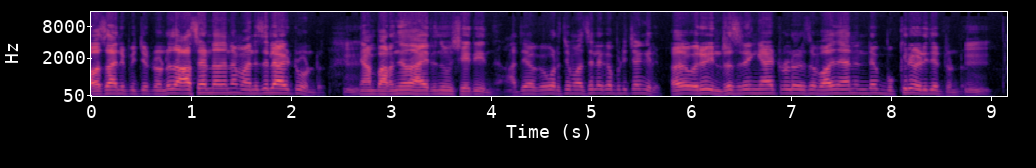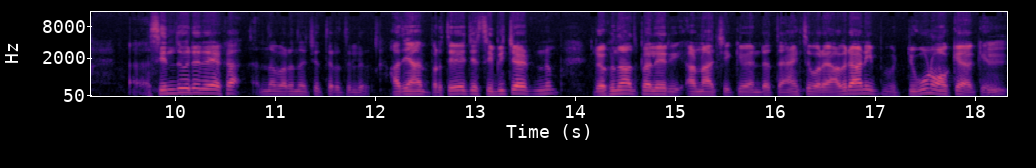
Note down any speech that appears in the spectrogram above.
അവസാനിപ്പിച്ചിട്ടുണ്ട്. ദാസേണ്ട തന്നെ മനസ്സിലായിട്ടുമുണ്ട്. ഞാൻ പറഞ്ഞതായിരുന്നു ശരിയെന്ന്. ആദ്യമൊക്കെ കുറച്ച് മനസ്സിലൊക്കെ പിടിച്ചെങ്കിലും അത് ഒരു ഇൻട്രസ്റ്റിംഗ് ആയിട്ടുള്ള ഒരു സംഭവം അത് ഞാൻ എന്റെ ബുക്കിൽ എഴുതിയിട്ടുണ്ട്. സിന്ദൂരരേഖ എന്ന് പറയുന്ന ചിത്രത്തിൽ അത് ഞാൻ പ്രത്യേകിച്ച് സിബിച്ചേട്ടനും രഘുനാഥ് പലേരി അണ്ണാച്ചിക്കും എന്റെ താങ്ക്സ് പറയാം. അവരാണ് ഈ ട്യൂൺ ഓക്കെ ആക്കിയത്.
